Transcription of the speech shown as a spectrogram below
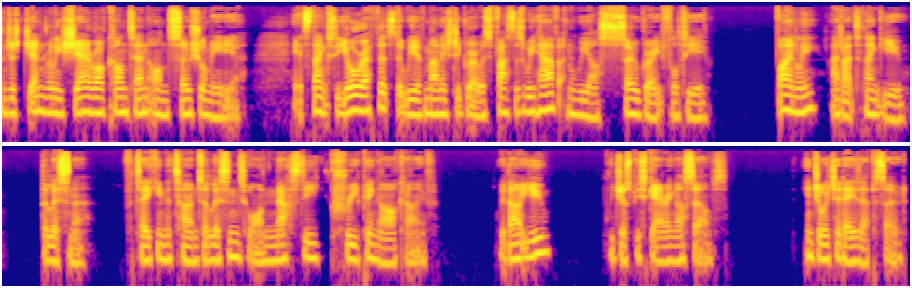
and just generally share our content on social media. It's thanks to your efforts that we have managed to grow as fast as we have, and we are so grateful to you. Finally, I'd like to thank you, the listener, for taking the time to listen to our nasty, creeping archive. Without you, we'd just be scaring ourselves. Enjoy today's episode.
